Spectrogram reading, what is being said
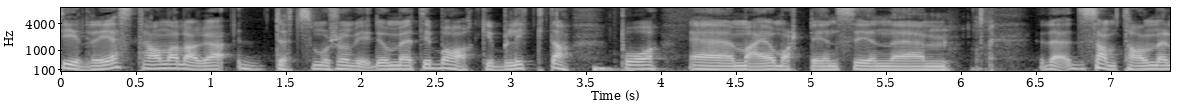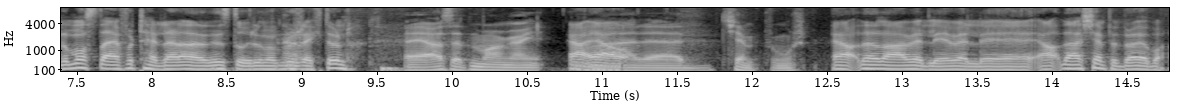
Tidligere gjest. Han har laga dødsmorsom video med tilbakeblikk da på meg og Martin sin det, samtalen mellom oss, der jeg forteller deg den historien om Ja. prosjektoren. Jeg har sett den mange ganger. Den ja. er eh, kjempemorsom. Ja, den er veldig, veldig Ja, det er kjempebra jobba.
